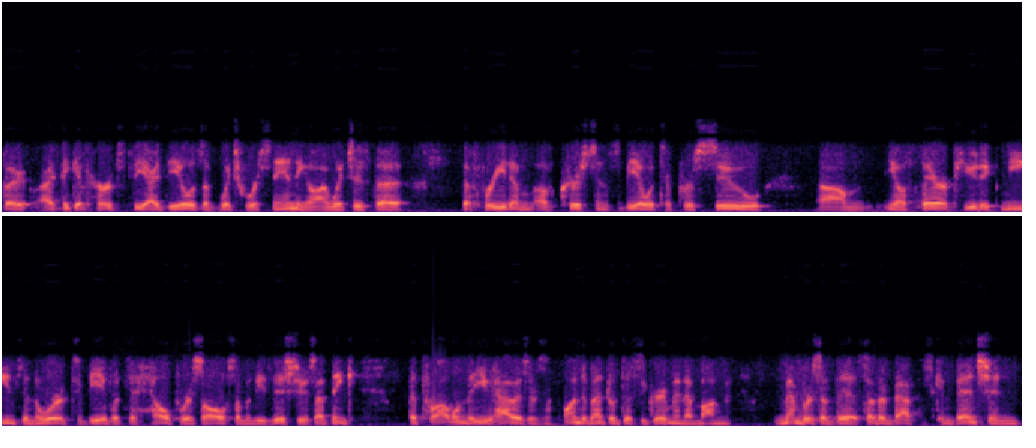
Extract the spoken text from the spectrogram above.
the I think it hurts the ideals of which we're standing on, which is the the freedom of Christians to be able to pursue um, you know therapeutic means in order to be able to help resolve some of these issues. I think the problem that you have is there's a fundamental disagreement among members of the Southern Baptist Convention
